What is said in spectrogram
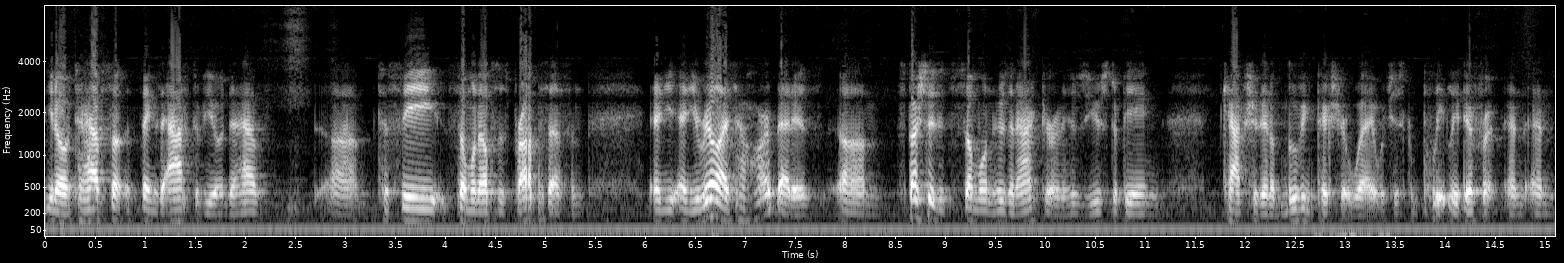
you know to have some things asked of you and to have um, to see someone else's process and and you, and you realize how hard that is um, especially to someone who's an actor and who's used to being captured in a moving picture way, which is completely different, and and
